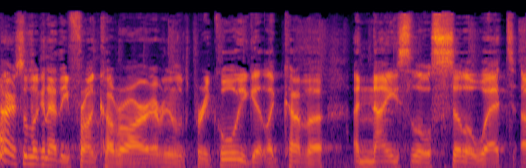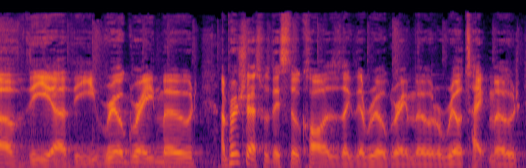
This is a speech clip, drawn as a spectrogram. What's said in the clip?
Alright, so looking at the front cover art, everything looks pretty cool. You get like kind of a, a nice little silhouette of the uh, the real grade mode. I'm pretty sure that's what they still call it, is like the real grade mode or real type mode.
